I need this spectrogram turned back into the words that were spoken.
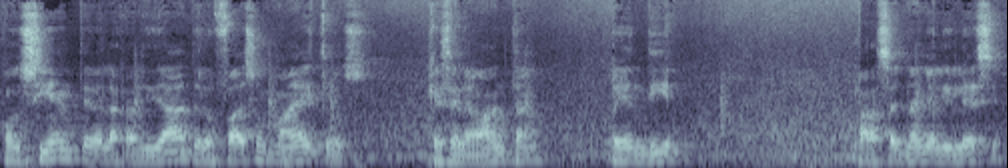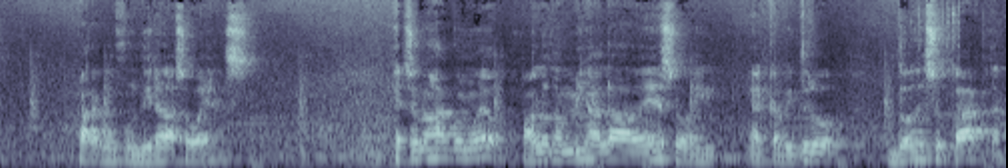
consciente de la realidad de los falsos maestros que se levantan hoy en día para hacer daño a la iglesia, para confundir a las ovejas? Eso no es algo nuevo. Pablo también hablaba de eso en el capítulo 2 de su carta,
